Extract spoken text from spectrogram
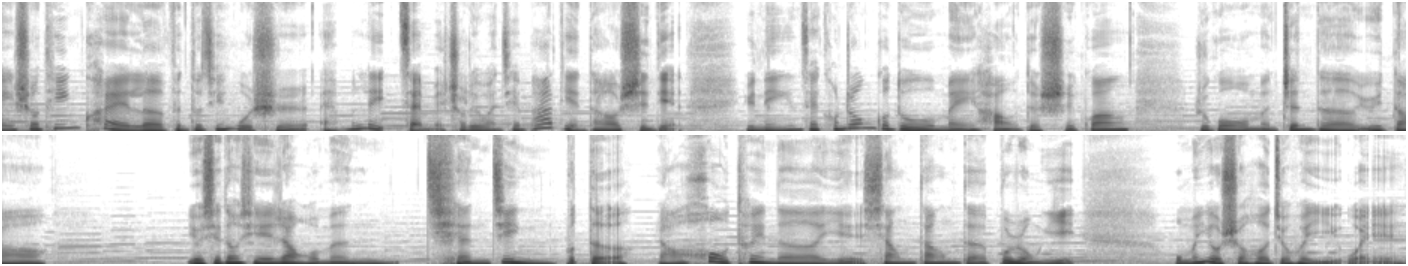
欢迎收听《快乐分多金》，我是 Emily，在每周六晚间八点到十点，与您在空中共度美好的时光。如果我们真的遇到有些东西让我们前进不得，然后后退呢，也相当的不容易，我们有时候就会以为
